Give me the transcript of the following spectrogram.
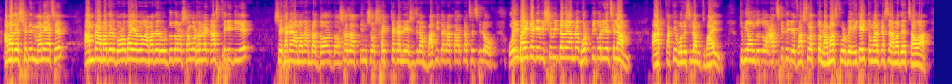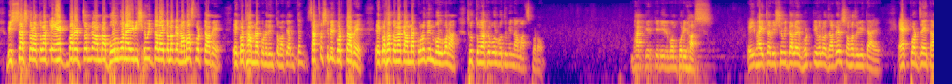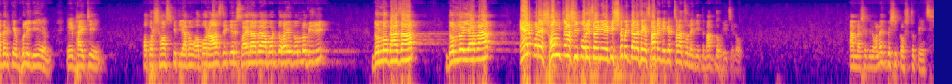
আমাদের সেদিন মনে আছে আমরা আমাদের বড় ভাই এবং আমাদের ঊর্ধ্বতন সংগঠনের কাছ থেকে গিয়ে সেখানে আমার আমরা দশ হাজার তিনশো ষাট টাকা নিয়ে এসেছিলাম। বাকি টাকা তার কাছে ছিল। ওই ভাইটাকে বিশ্ববিদ্যালয়ে আমরা ভর্তি করিয়েছিলাম। আর তাকে বলেছিলাম, ভাই, তুমি অন্তত আজকে থেকে ফার্স্ট ওয়াক্ত নামাজ পড়বে। এটাই তোমার কাছে আমাদের চাওয়া। বিশ্বাস করো, তোমাকে একবারের জন্য আমরা বলব না এই বিশ্ববিদ্যালয়ে তোমাকে নামাজ পড়তে হবে। এই কথা আমরা কোনোদিন তোমাকে, ছাত্র শিবির করতে হবে। এই কথা তোমাকে আমরা কোনোদিন বলব না। শুধু তোমাকে বলব তুমি নামাজ পড়ো। ভাগ্যের কি নির্মম পরিহাস? এই ভাইটা বিশ্ববিদ্যালয়ে ভর্তি হলো যাদের সহযোগিতায়, এক পর্যায়ে তাদেরকে ভুলে গিয়ে এই ভাইটি অপসংস্কৃতি এবং অপরাজনীতির সয়লাভে আবদ্ধ হয়ে দল্ল বিড়ি, দল্ল গাজা, দল্ল ইয়াবা, এরপরে সন্ত্রাসী পরিচয় নিয়ে বিশ্ববিদ্যালয় থেকে সার্টিফিকেট ছাড়া চলে যেতে বাধ্য হয়েছিল। আমরা সেদিন অনেক বেশি কষ্ট পেয়েছি।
